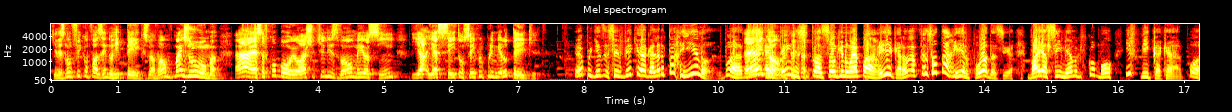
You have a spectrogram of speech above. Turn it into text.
Que eles não ficam fazendo retakes. Vamos mais uma. Ah, essa ficou boa. Eu acho que eles vão meio assim e, e aceitam sempre o primeiro take. É, porque você vê que a galera tá rindo. Pô, tem, É, então. é, tem situação que não é pra rir, cara. A pessoa tá rindo, foda-se. Vai assim mesmo que ficou bom. E fica, cara. Pô,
